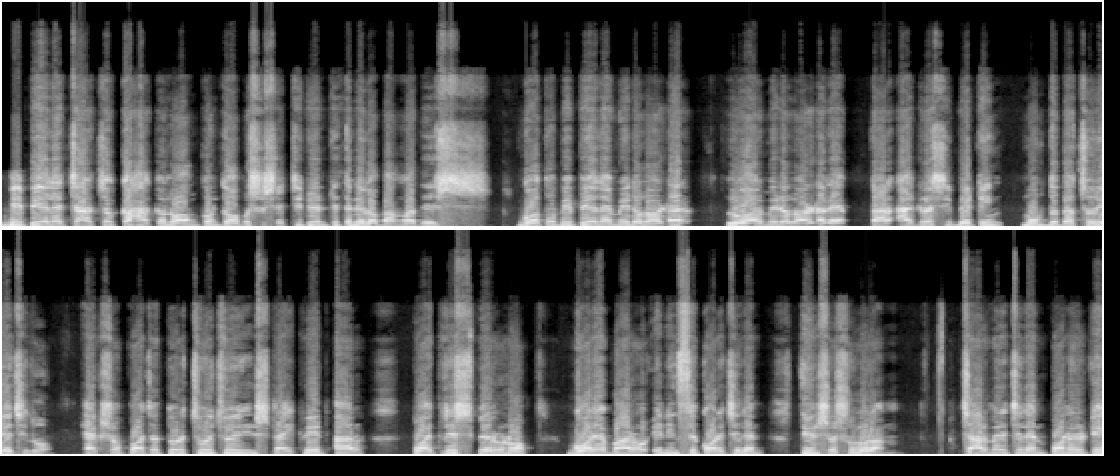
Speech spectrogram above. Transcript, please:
বিপিএল এ চার চক্কা হাঁকানো অঙ্কনকে অবশেষে টি টোয়েন্টিতে নিল বাংলাদেশ। গত বিপিএল এ মিডল অর্ডার লোয়ার মিডল অর্ডারে তার আগ্রাসী ব্যাটিং মুগ্ধতা ছড়িয়েছিল। একশো পঁচাত্তর ছুঁই ছুঁই স্ট্রাইক রেট আর পঁয়ত্রিশ পেরুনো গড়ে বারো ইনিংসে করেছিলেন তিনশো ষোলো রান চার মেরেছিলেন পনেরোটি,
